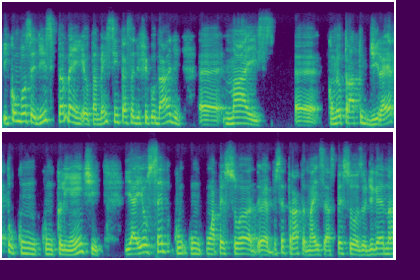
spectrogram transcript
E como você disse, também, eu também sinto essa dificuldade, é, mas é, como eu trato direto com, com o cliente, e aí eu sempre, com, com, com a pessoa, é, você trata, mas as pessoas, eu digo é na,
